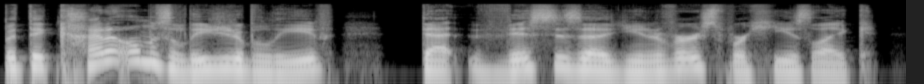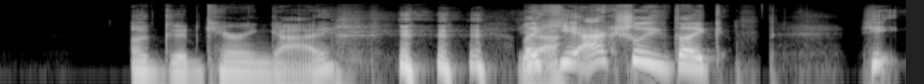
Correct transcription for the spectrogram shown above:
but they kind of almost lead you to believe that this is a universe where he's like a good caring guy. Like yeah. he actually like he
